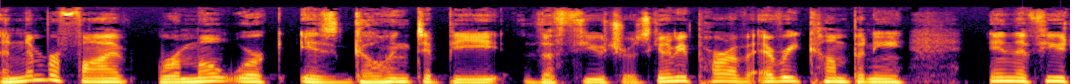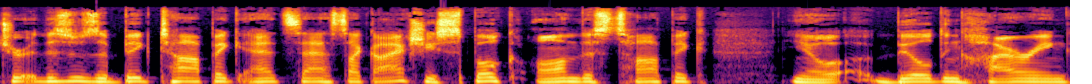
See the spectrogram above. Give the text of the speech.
And number five, remote work is going to be the future. It's going to be part of every company in the future. This was a big topic at SaaStock. I actually spoke on this topic, you know, building, hiring,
